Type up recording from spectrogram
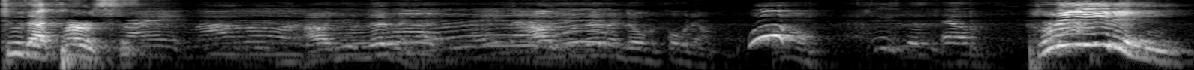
to that person. How you living? How you living though before them? Woo! Pleading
